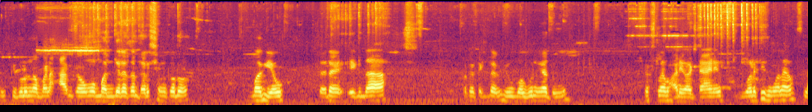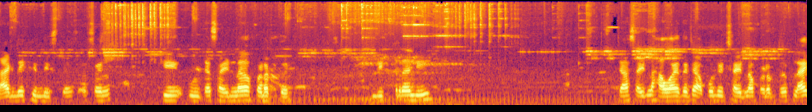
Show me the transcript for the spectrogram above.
तिकडून आपण आत जाऊ मग मंदिराचं दर्शन करू. मग येऊ. तर एकदा परत एकदा व्ह्यू बघून घ्या तुम्ही. कसलं भारी वाटतं आणि वरती तुम्हाला फ्लॅग देखील दिसतं असेल की उलट्या साईडला फडकतोय. लिटरली ज्या साईडला हवा आहे त्याच्या अपोजिट साईडला पडतोय फ्लॅग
